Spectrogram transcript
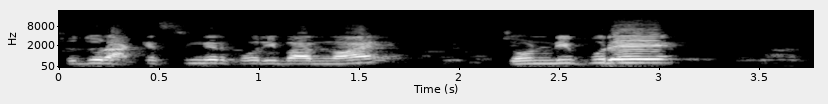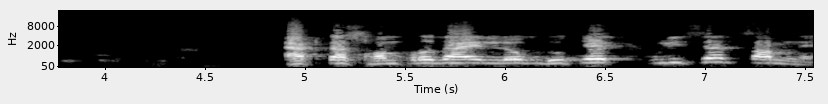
শুধু রাকেশ সিং এর পরিবার নয় চণ্ডীপুরে একটা সম্প্রদায়ের লোক ঢুকে পুলিশের সামনে।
